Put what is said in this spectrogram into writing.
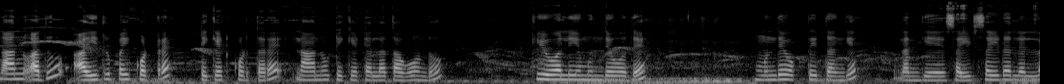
ನಾನು ಅದು ಐದು ರೂಪಾಯಿ ಕೊಟ್ಟರೆ ಟಿಕೆಟ್ ಕೊಡ್ತಾರೆ. ನಾನು ಟಿಕೆಟೆಲ್ಲ ತಗೊಂಡು ಕ್ಯೂ ಅಲ್ಲಿ ಮುಂದೆ ಹೋದೆ. ಮುಂದೆ ಹೋಗ್ತಿದ್ದಂಗೆ ನನಗೆ ಸೈಡ್ ಸೈಡಲ್ಲೆಲ್ಲ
